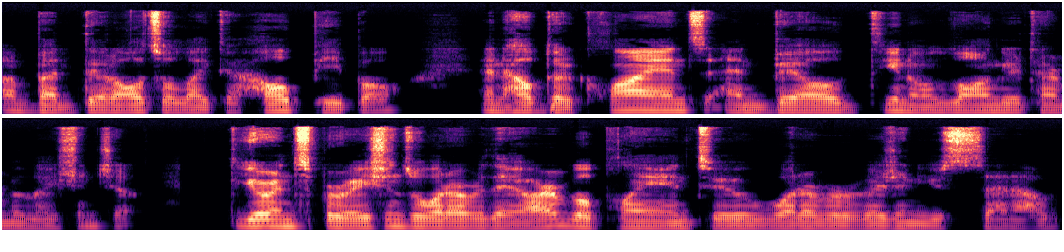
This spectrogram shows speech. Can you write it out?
uh, but they'd also like to help people and help their clients and build, you know, longer term relationship. Your inspirations, whatever they are, will play into whatever vision you set out.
